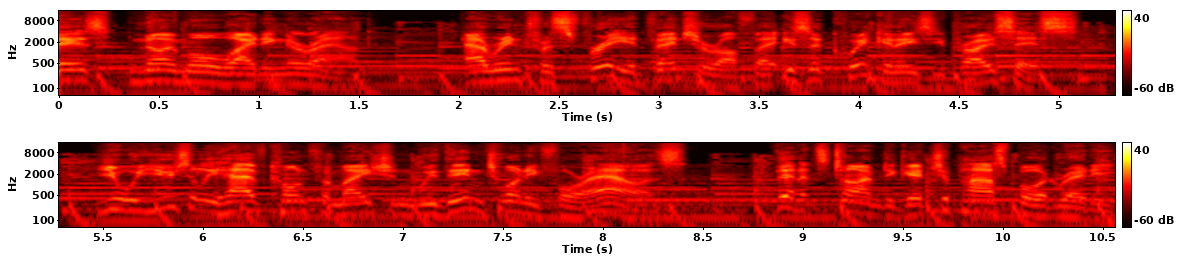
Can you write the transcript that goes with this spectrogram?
There's no more waiting around. Our interest free adventure offer is a quick and easy process. You will usually have confirmation within 24 hours. Then it's time to get your passport ready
